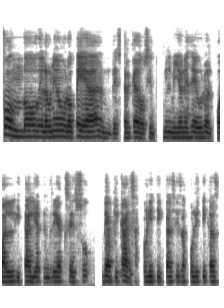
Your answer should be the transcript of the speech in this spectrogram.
fondo de la Unión Europea de cerca de 200 mil millones de euros, al cual Italia tendría acceso de aplicar esas políticas y esas políticas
